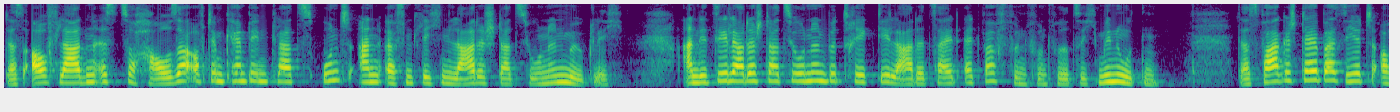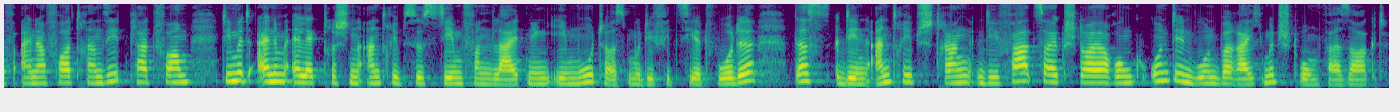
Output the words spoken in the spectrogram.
Das Aufladen ist zu Hause auf dem Campingplatz und an öffentlichen Ladestationen möglich. An die C-Ladestationen beträgt die Ladezeit etwa 45 Minuten. Das Fahrgestell basiert auf einer Ford Transit-Plattform, die mit einem elektrischen Antriebssystem von Lightning E-Motors modifiziert wurde, das den Antriebsstrang, die Fahrzeugsteuerung und den Wohnbereich mit Strom versorgt.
